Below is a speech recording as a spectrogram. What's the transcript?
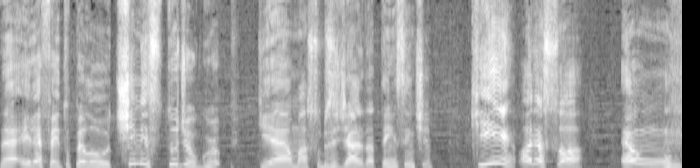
né? Ele é feito pelo Team Studio Group, que é uma subsidiária da Tencent, que, olha só, é um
